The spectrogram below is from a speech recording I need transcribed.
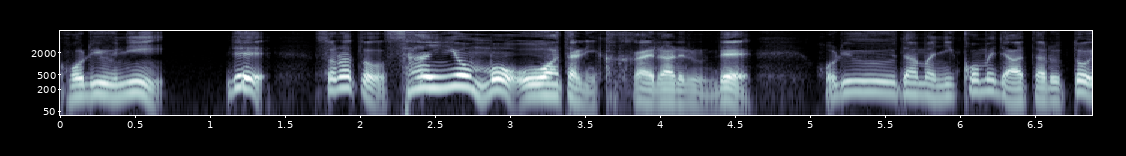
保留2で、その後3、4も大当たりに抱えられるんで、保留玉2個目で当たると、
